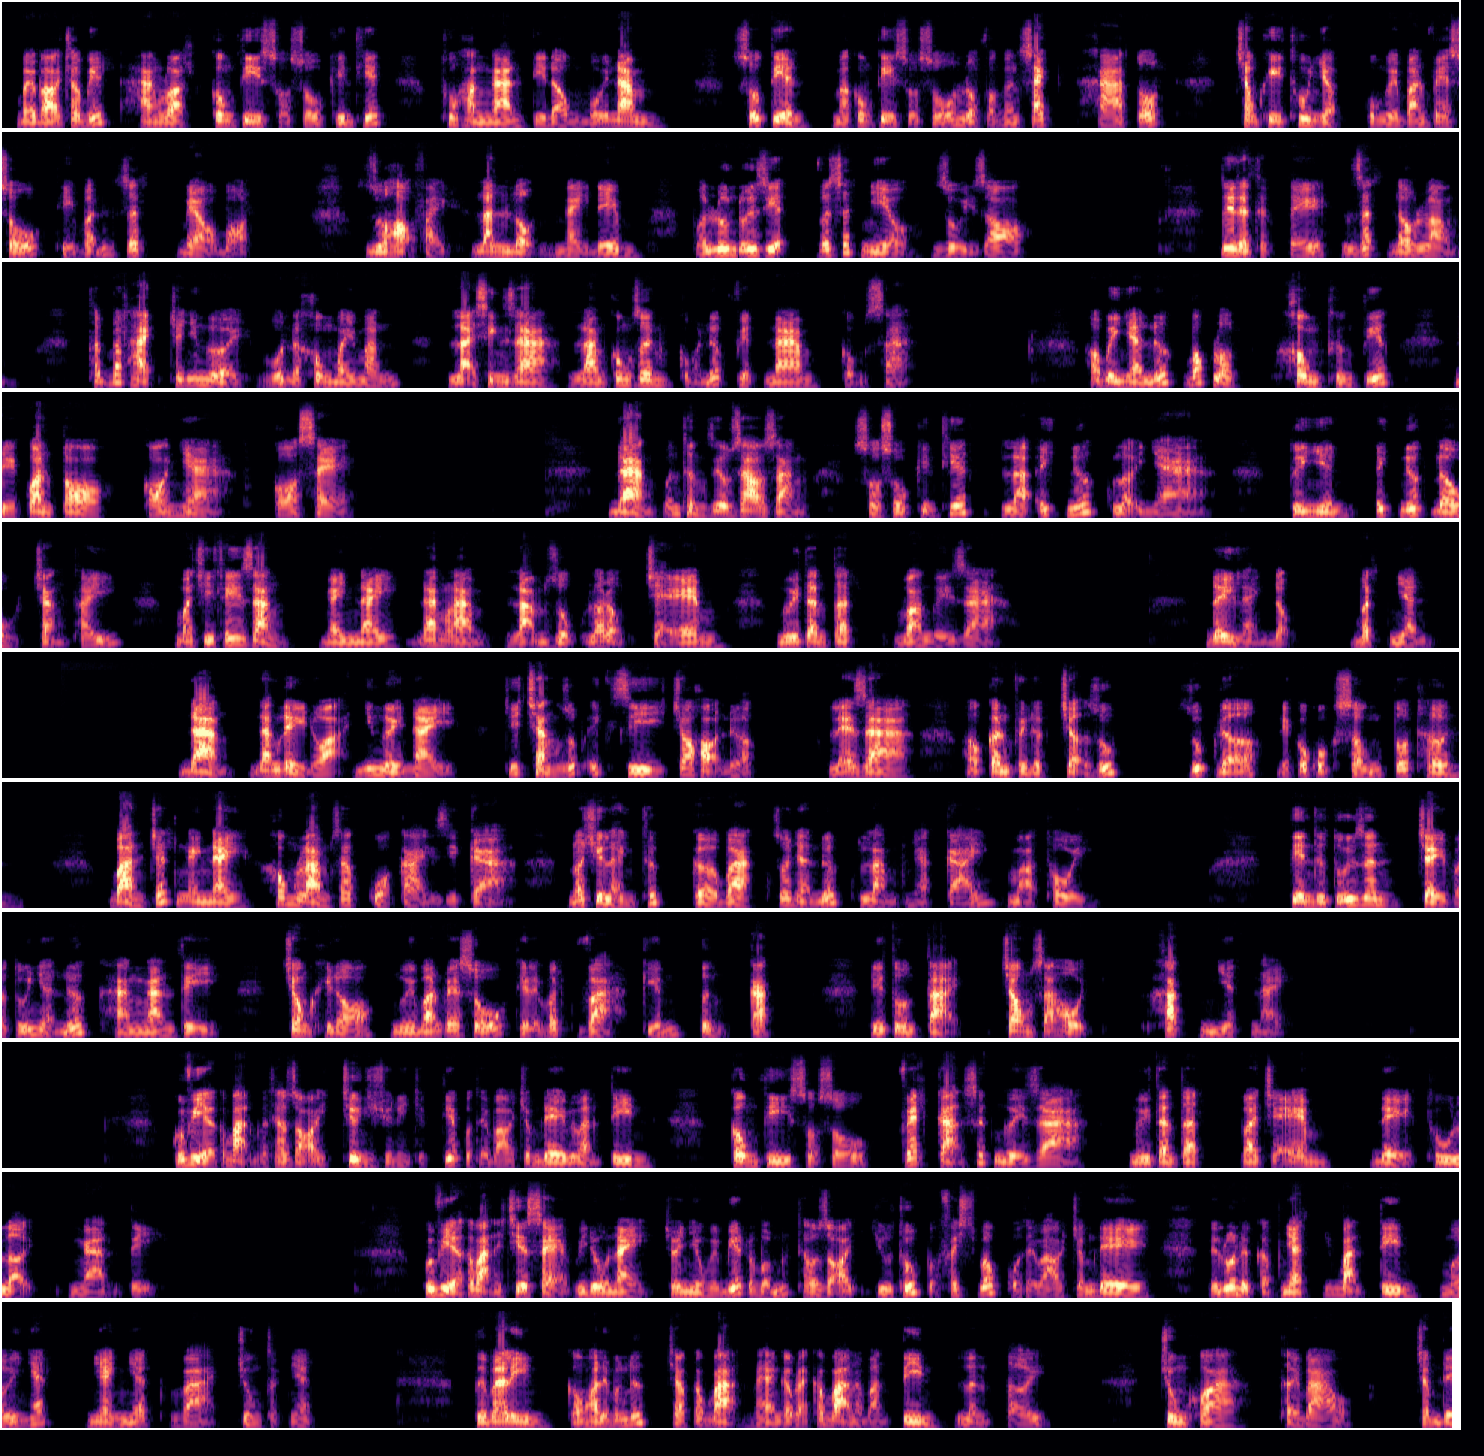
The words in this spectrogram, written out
Bài báo cho biết hàng loạt công ty sổ số kiến thiết thu hàng ngàn tỷ đồng mỗi năm. Số tiền mà công ty sổ số nộp vào ngân sách khá tốt, trong khi thu nhập của người bán vé số thì vẫn rất bèo bọt. Dù họ phải lăn lộn ngày đêm và luôn đối diện với rất nhiều rủi ro. Đây là thực tế rất đau lòng, thật bất hạnh cho những người vốn đã không may mắn lại sinh ra làm công dân của một nước Việt Nam Cộng sản. Họ bị nhà nước bóc lột không thương tiếc để quan to có nhà, có xe. Đảng vẫn thường rêu rao rằng sổ số kiến thiết là ích nước lợi nhà, Tuy nhiên, ích nước đâu chẳng thấy, mà chỉ thấy rằng ngành này đang làm lạm dụng lao động trẻ em, người tàn tật và người già. Đây là hành động bất nhân. Đảng đang đẩy đọa những người này chứ chẳng giúp ích gì cho họ được. Lẽ ra họ cần phải được trợ giúp, giúp đỡ để có cuộc sống tốt hơn. Bản chất ngành này không làm ra của cải gì cả, nó chỉ là hình thức cờ bạc do nhà nước làm nhà cái mà thôi. Tiền từ túi dân chảy vào túi nhà nước hàng ngàn tỷ, trong khi đó người bán vé số thì lại vất vả kiếm từng cắc để tồn tại trong xã hội khắc nghiệt này. Quý vị và các bạn vừa theo dõi chương trình truyền hình trực tiếp của Thời báo chấm với bản tin Công ty sổ số vét cạn sức người già, người tàn tật và trẻ em để thu lợi ngàn tỷ. Quý vị và các bạn hãy chia sẻ video này cho nhiều người biết và bấm nút theo dõi YouTube và Facebook của Thời báo chấm để luôn được cập nhật những bản tin mới nhất, nhanh nhất và trung thực nhất. Từ Berlin, Cộng hòa Liên bang Đức chào các bạn và hẹn gặp lại các bạn ở bản tin lần tới. Trung Khoa Thời báo chấm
